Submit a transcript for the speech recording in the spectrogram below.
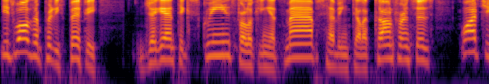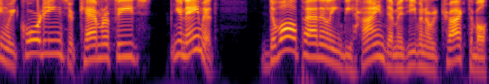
These walls are pretty spiffy. Gigantic screens for looking at maps, having teleconferences, watching recordings or camera feeds, you name it. The wall paneling behind them is even retractable,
